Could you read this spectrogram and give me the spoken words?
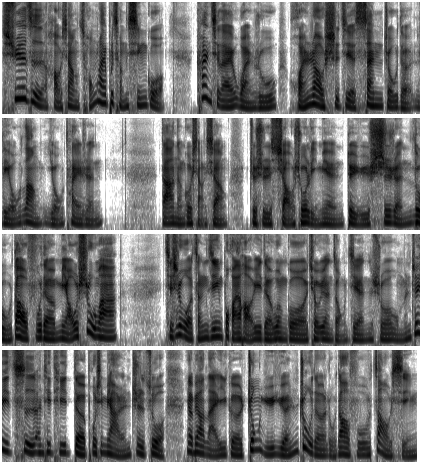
靴子好像从来不曾新过，看起来宛如环绕世界三周的流浪犹太人。大家能够想象这是小说里面对于诗人鲁道夫的描述吗？其实我曾经不怀好意地问过秋院总监，说我们这一次 NTT 的波西米亚人制作，要不要来一个忠于原著的鲁道夫造型？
